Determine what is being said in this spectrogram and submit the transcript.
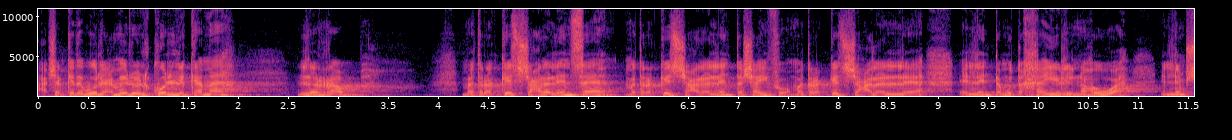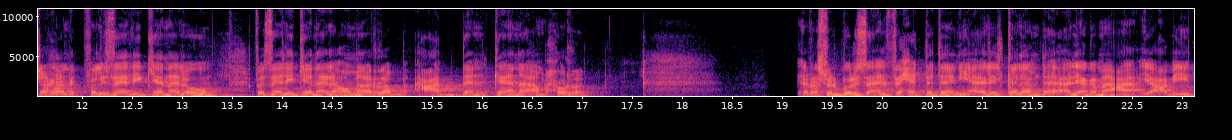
عشان كده بيقول اعملوا الكل كما للرب. ما تركزش على الإنسان ما تركزش على اللي أنت شايفه ما تركزش على اللي, أنت متخيل إن هو اللي مشغلك. فلذلك يناله فذلك يناله من الرب عبدا كان أم حرا. الرسول بولس قال في حتة تاني قال الكلام ده قال يا جماعة يا عبيد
